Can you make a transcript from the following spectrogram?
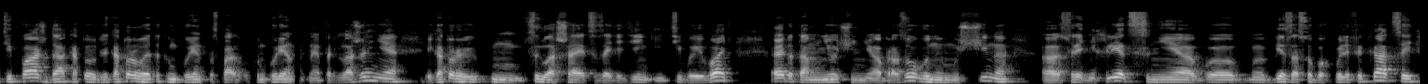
типаж, да, который, для которого это конкурент, конкурентное предложение, и который соглашается за эти деньги идти воевать. Это там не очень образованный мужчина средних лет, с не, э, без особых квалификаций.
